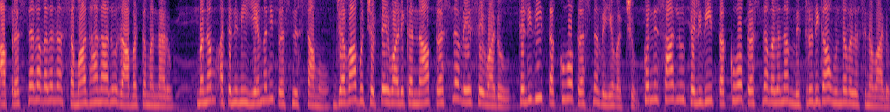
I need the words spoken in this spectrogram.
ఆ ప్రశ్నల వలన సమాధానాలు రాబట్టమన్నారు. మనం అతనిని ఏమని ప్రశ్నిస్తాము? జవాబు చెప్పేవాడికన్నా ప్రశ్న వేసేవాడు తెలివి తక్కువ ప్రశ్న వేయవచ్చు. కొన్నిసార్లు తెలివి తక్కువ ప్రశ్న వలన మిత్రుడిగా ఉండవలసిన వాడు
